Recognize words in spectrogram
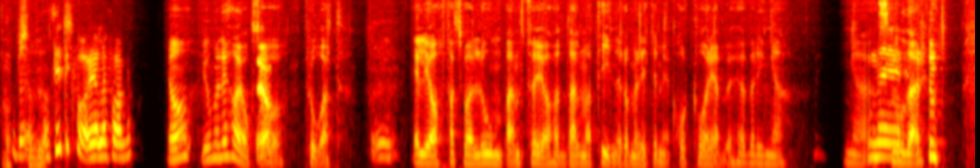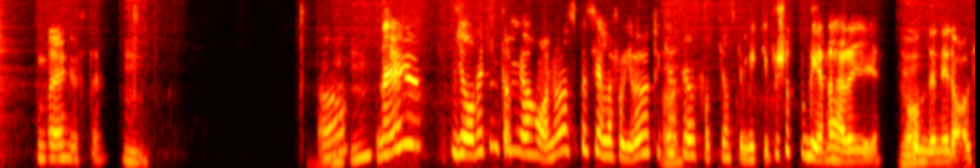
Absolut. De sitter kvar i alla fall. Ja, jo, men det har jag också Ja. provat. Mm. Eller ja, fast det var lomband, för jag har dalmatiner, de är lite mer korthåriga, jag behöver inga, inga Nej. snoddar. Nej, just det. Mm. Ja. Mm. Nej, jag vet inte om jag har några speciella frågor. Jag tycker Nej. att jag har fått ganska mycket på kött på benen här i Ja, podden idag.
